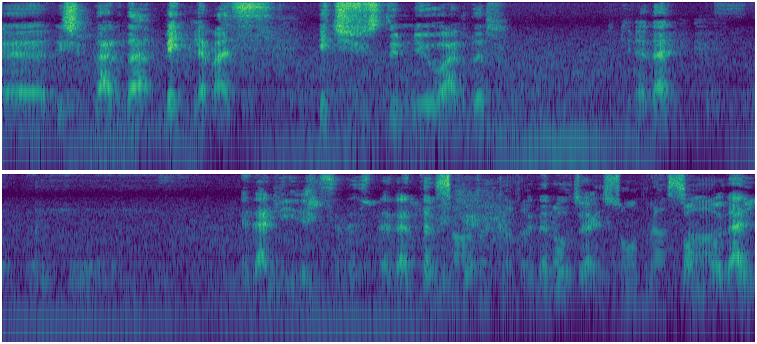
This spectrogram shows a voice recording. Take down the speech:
e, ışıklarda beklemez. Geçiş üstünlüğü vardır. Çünkü neden? Neden diyeceksiniz? Neden tabii Sağda ki? kalın. Neden olacak? Sonra Son sağa model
